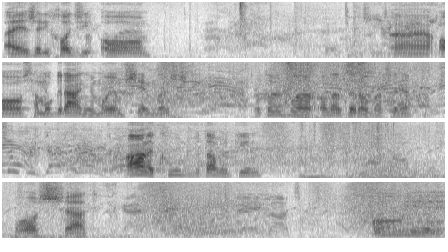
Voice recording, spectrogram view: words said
A jeżeli chodzi o e, o samogranie, moją przyjemność, no to by była ona zerowa, co nie? Ale kurwa, double kill. O shit. Oh yeah.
